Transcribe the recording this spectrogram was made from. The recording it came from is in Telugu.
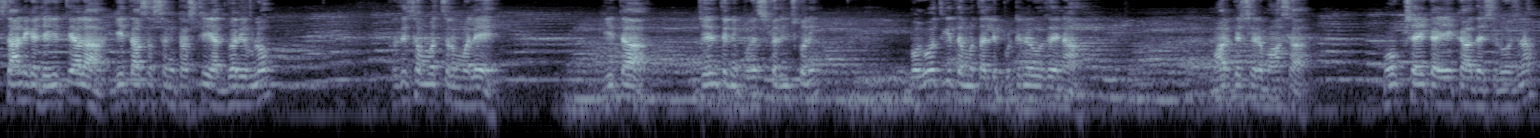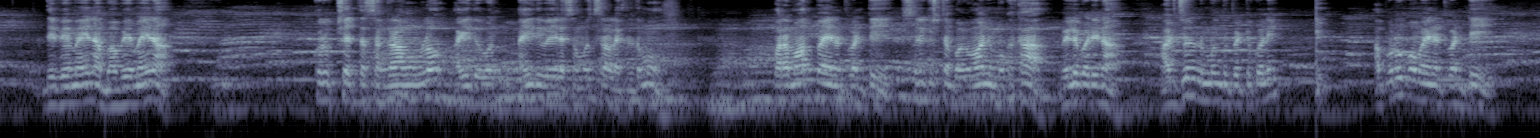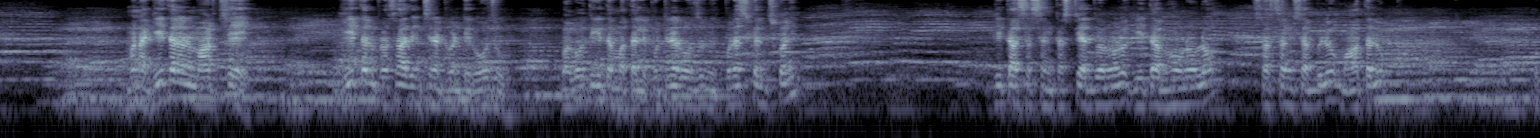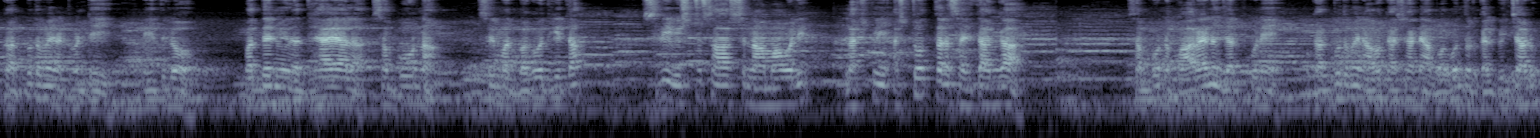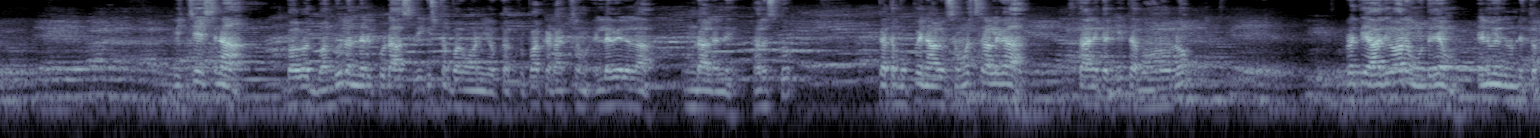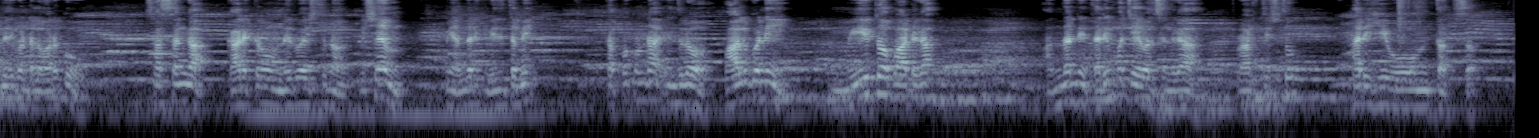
స్థానిక జగిత్యాల గీతా సత్సంగ్ ట్రస్టీ ఆధ్వర్యంలో ప్రతి సంవత్సరం వలె గీతా జయంతిని పురస్కరించుకొని భగవద్గీతమ్మ తల్లి పుట్టినరోజైన మార్గశిర మాస మోక్షైక ఏకాదశి రోజున దివ్యమైన భవ్యమైన కురుక్షేత్ర సంగ్రామంలో ఐదు వం ఐదు వేల సంవత్సరాల క్రితము పరమాత్మ అయినటువంటి శ్రీకృష్ణ భగవాని ముఖత వెలువడిన అర్జునుని ముందు పెట్టుకొని అపురూపమైనటువంటి మన గీతలను మార్చే గీతను ప్రసాదించినటువంటి రోజు భగవద్గీతమ్మ తల్లి పుట్టినరోజును పురస్కరించుకొని గీతా సత్సంగ్ ట్రస్టీ ఆధ్వర్యంలో గీతా భవనంలో సత్సంగ్ సభ్యులు మాతలు ఒక అద్భుతమైనటువంటి రీతిలో పద్దెనిమిది అధ్యాయాల సంపూర్ణ శ్రీమద్ భగవద్గీత శ్రీ విష్ణు సహస్రనామావళి లక్ష్మీ అష్టోత్తర సహితంగా సంపూర్ణ పారాయణం జరుపుకునే ఒక అద్భుతమైన అవకాశాన్ని ఆ భగవంతుడు కల్పించాడు. ఇచ్చేసిన భగవద్ బంధువులందరికీ కూడా శ్రీకృష్ణ భగవాన్ యొక్క కృపా కటాక్షం ఎల్లవేళలా ఉండాలని తలుస్తూ గత ముప్పై నాలుగు సంవత్సరాలుగా స్థానిక గీతా భవనంలో ప్రతి ఆదివారం ఉదయం ఎనిమిది నుండి తొమ్మిది గంటల వరకు సత్సంగ కార్యక్రమం నిర్వహిస్తున్న విషయం మీ అందరికీ విదితమే. తప్పకుండా ఇందులో పాల్గొని మీతో పాటుగా అందరినీ తరింప చేయవలసిందిగా ప్రార్థిస్తూ హరి ఓం తత్సత్.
